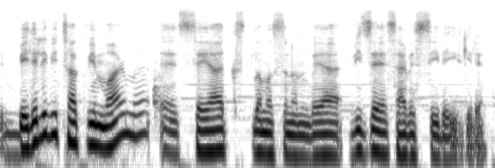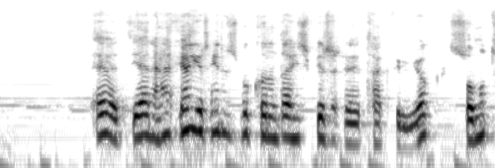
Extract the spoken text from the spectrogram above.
belirli bir takvim var mı e, seyahat kısıtlamasının veya vize serbestisiyle ilgili? Evet yani hayır henüz bu konuda hiçbir e, takvim yok. Somut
